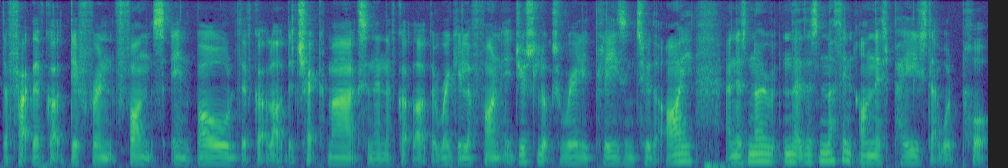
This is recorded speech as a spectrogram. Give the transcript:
the fact they've got different fonts in bold, they've got like the check marks, and then they've got like the regular font. It just looks really pleasing to the eye. And there's no, there's nothing on this page that would put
